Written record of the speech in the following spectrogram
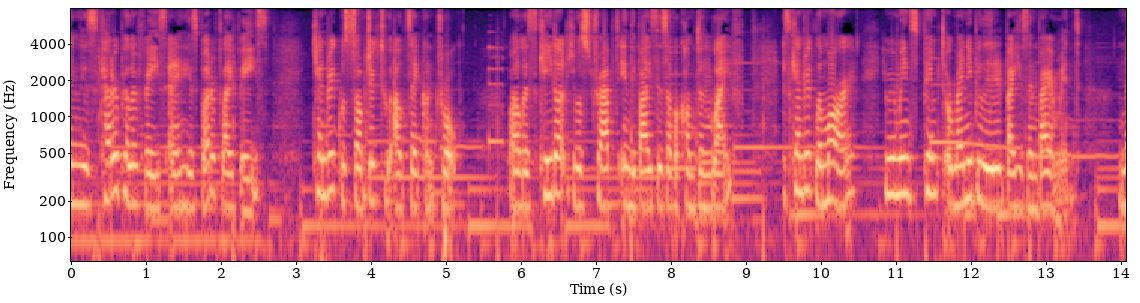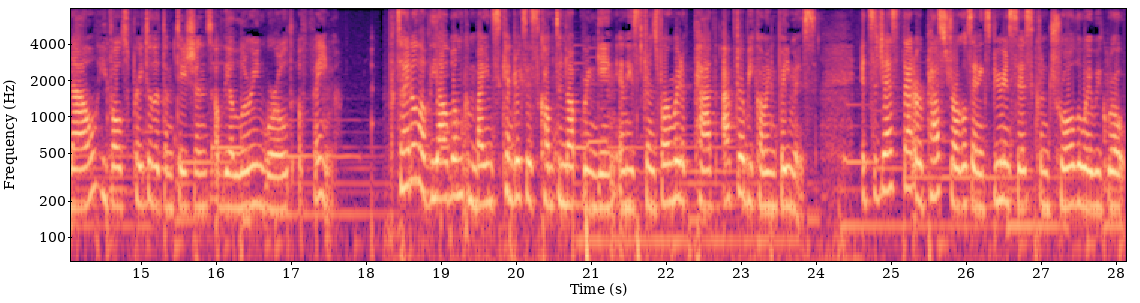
in his caterpillar phase and in his butterfly phase, Kendrick was subject to outside control. While as K. Dot, he was trapped in the vices of a Compton life. As Kendrick Lamar, he remains pimped or manipulated by his environment. Now, he falls prey to the temptations of the alluring world of fame. The title of the album combines Kendrick's Compton upbringing and his transformative path after becoming famous. It suggests that our past struggles and experiences control the way we grow.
